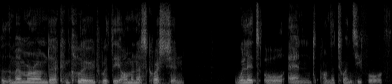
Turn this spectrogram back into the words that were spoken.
But the memoranda conclude with the ominous question, will it all end on the 24th?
